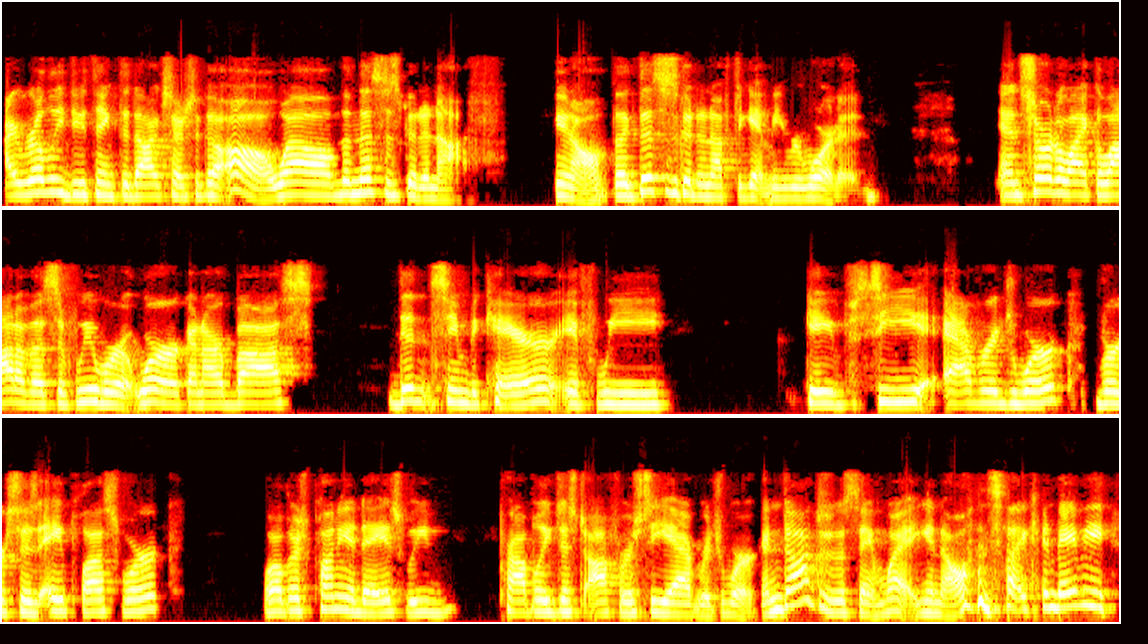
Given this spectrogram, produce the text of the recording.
I really do think the dog starts to go, "Oh, well, then this is good enough." You know, like this is good enough to get me rewarded. And sort of like a lot of us, if we were at work and our boss didn't seem to care if we gave C average work versus A plus work, well, there's plenty of days we probably just offer C average work. And dogs are the same way, you know. It's like, and maybe,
